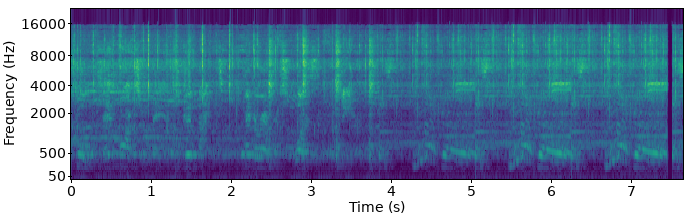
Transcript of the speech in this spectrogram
Schools and marching band. Good night. Medgar Evers was here. Mega, mega, mega, Medgar Evers.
